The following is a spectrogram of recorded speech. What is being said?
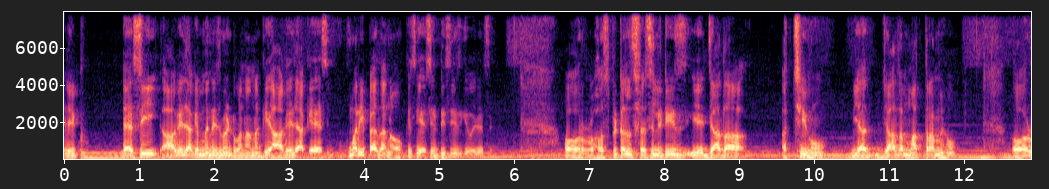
एक ऐसी आगे जाके मैनेजमेंट बनाना कि आगे जाके ऐसी भुखमरी पैदा ना हो किसी ऐसी डिसीज़ की वजह से। और हॉस्पिटल्स फैसिलिटीज़ ये ज़्यादा अच्छी हो या ज़्यादा मात्रा में हो और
